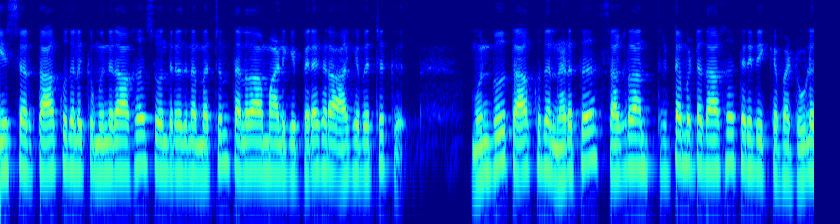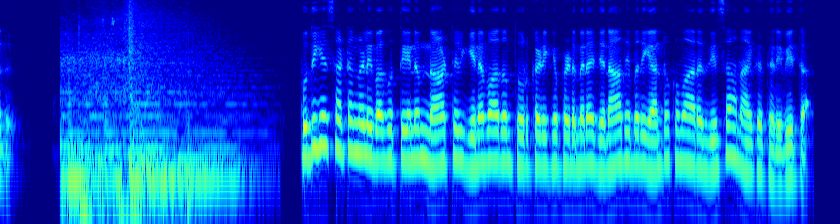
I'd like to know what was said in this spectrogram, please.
ஈஸ்டர் தாக்குதலுக்கு முன்னராக சுதந்திர தினம் மற்றும் தலதா மாளிகை பிரகர ஆகியவற்றுக்கு முன்பு தாக்குதல் நடத்த சஹ்ரான் திட்டமிட்டதாக தெரிவிக்கப்பட்டுள்ளது. புதிய சட்டங்களை வகுத்தேனும் நாட்டில் இனவாதம் தோற்கடிக்கப்படும் என ஜனாதிபதி அன்றகுமார திசாநாயக்க தெரிவித்தார்.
